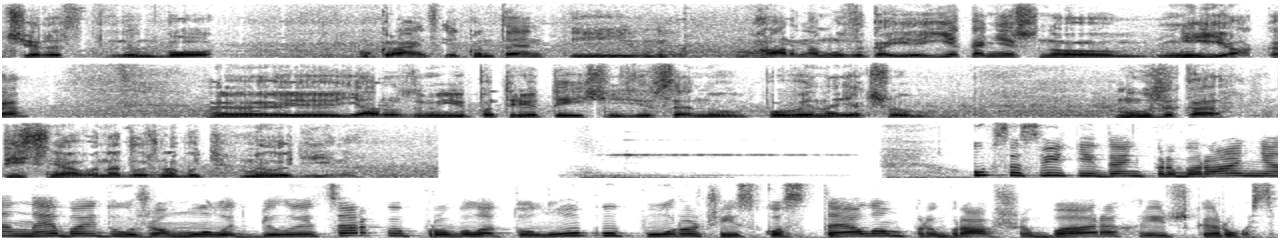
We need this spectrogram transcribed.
через бо український контент і ну, гарна музика є. Є, звісно, ніяка. Е, Я розумію патріотичність і все ну, повинна, якщо музика, пісня, вона повинна бути мелодійна. У всесвітній день прибирання небайдужа молодь Білої церкви провела толоку поруч із костелом, прибравши берег річки Рось.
